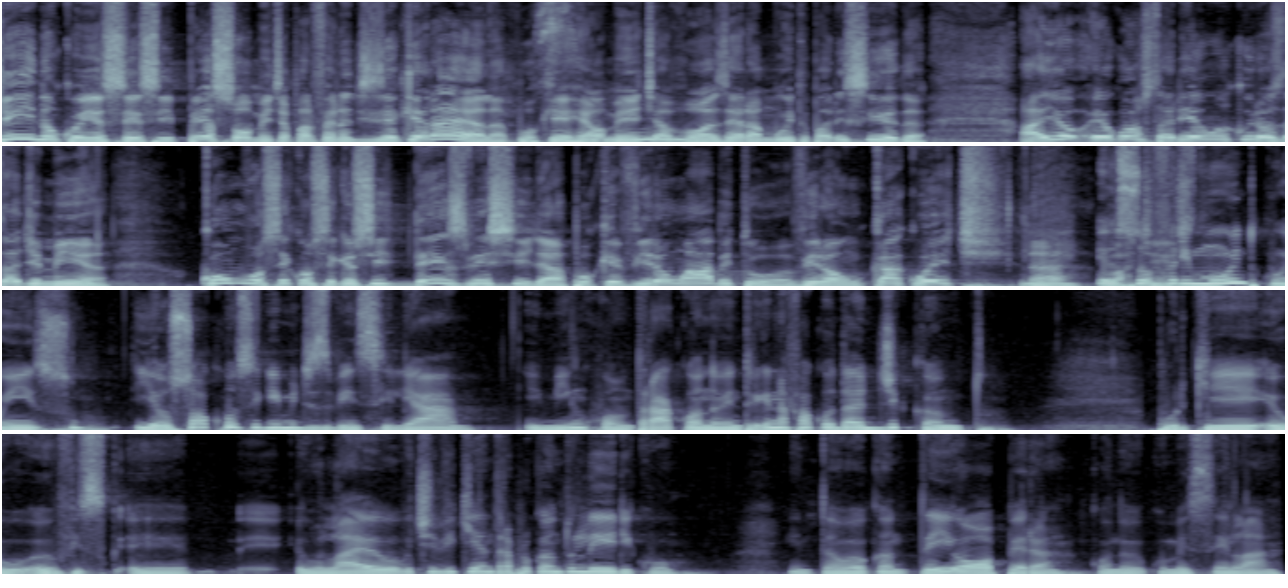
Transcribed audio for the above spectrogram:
quem não conhecesse pessoalmente a Paula Fernandes dizia que era ela, porque realmente a voz era muito parecida. Aí eu, eu gostaria, uma curiosidade minha, como você conseguiu se desvencilhar? Porque vira um hábito, vira um cacuete, né? Eu sofri muito com isso e eu só consegui me desvencilhar e me encontrar quando eu entrei na faculdade de canto. Porque eu, eu fiz. É, eu, lá eu tive que entrar para o canto lírico. Então eu cantei ópera quando eu comecei lá.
